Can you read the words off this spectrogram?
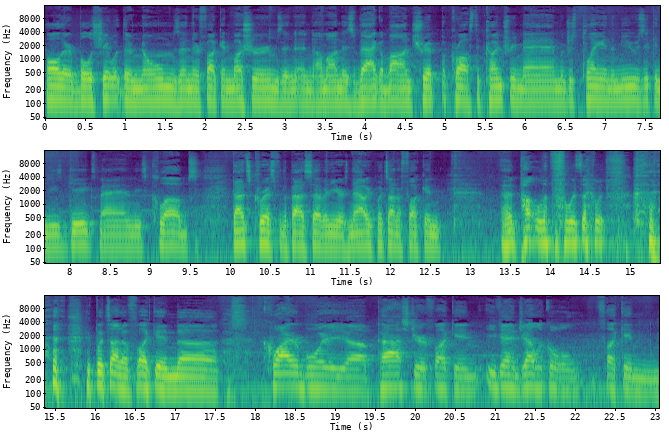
all their bullshit with their gnomes and their fucking mushrooms. And, and I'm on this vagabond trip across the country, man. We're just playing the music and these gigs, man, and these clubs. That's Chris for the past seven years. Now he puts on a fucking that? he puts on a fucking uh, choir boy uh, pastor, fucking evangelical, fucking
